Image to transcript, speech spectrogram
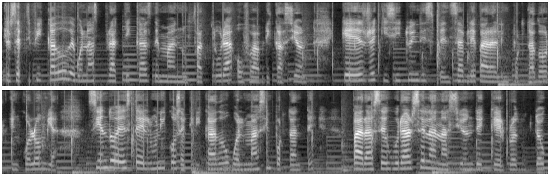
El certificado de buenas prácticas de manufactura o fabricación, que es requisito indispensable para el importador en Colombia, siendo este el único certificado o el más importante para asegurarse la nación de que el producto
